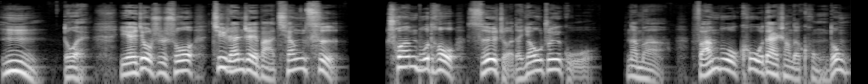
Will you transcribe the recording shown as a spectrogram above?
嗯，对，也就是说，既然这把枪刺穿不透死者的腰椎骨，那么帆布裤带上的孔洞，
